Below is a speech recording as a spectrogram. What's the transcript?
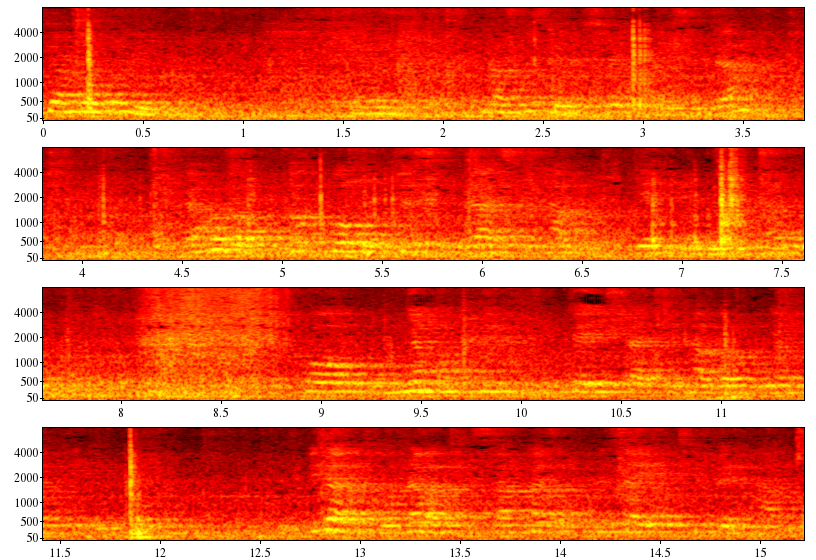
cyangwa bundi navuze perezida aho bavuga ko mu byose birazwi ntabwo tugendera nabo kuko umunyamakuru ibyo yishakiye ntabwo ari umunyamategeko biriya tubona bakisakaza kuri za yutube ntabwo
